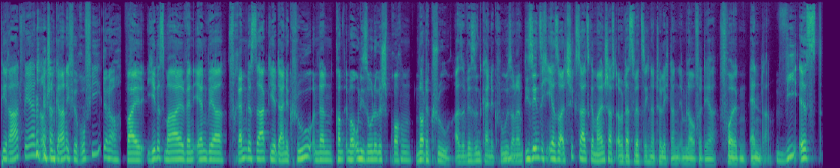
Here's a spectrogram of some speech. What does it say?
Pirat werden und schon gar nicht für Ruffy. Genau. Weil jedes Mal, wenn irgendwer Fremdes sagt, hier deine Crew, und dann kommt immer unisono gesprochen, not a crew. Also wir sind keine Crew, sondern die sehen sich eher so als Schicksalsgemeinschaft, aber das wird sich natürlich dann im Laufe der Folgen ändern. Wie ist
